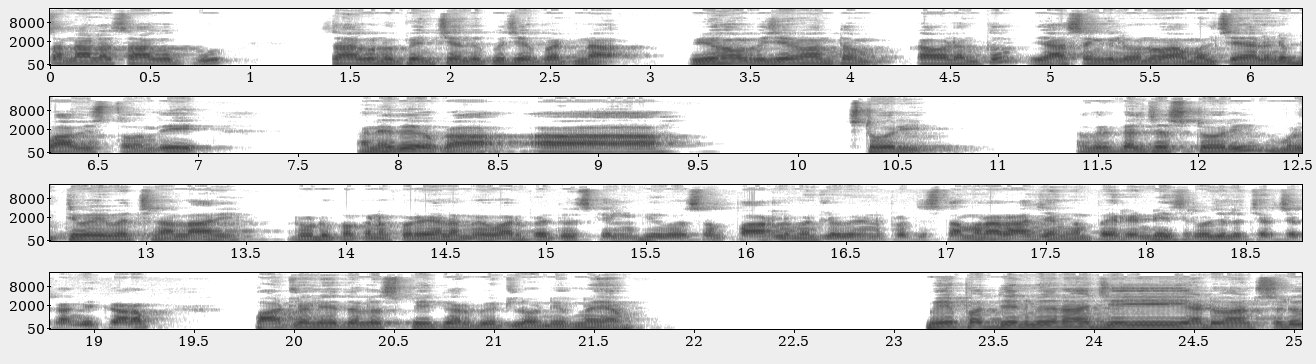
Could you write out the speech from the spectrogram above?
సన్నాల సాగుకు సాగును పెంచేందుకు చేపట్టిన వ్యూహం విజయవంతం కావడంతో యాసంగిలోనూ అమలు చేయాలని భావిస్తోంది అనేది ఒక స్టోరీ. అగ్రికల్చర్ స్టోరీ మృత్యువై వచ్చిన లారీ. రోడ్డు పక్కన కూరగాయలు వారిపై దూసుకెళ్ళిన బీభత్సం పార్లమెంట్లో వినిన ప్రతిస్తామన రాజ్యాంగంపై రెండేసి రోజుల చర్చకు అంగీకారం పార్టీల నేతల్లో స్పీకర్ భేటీలో నిర్ణయం. మే పద్దెనిమిదిన జేఈ అడ్వాన్స్డ్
